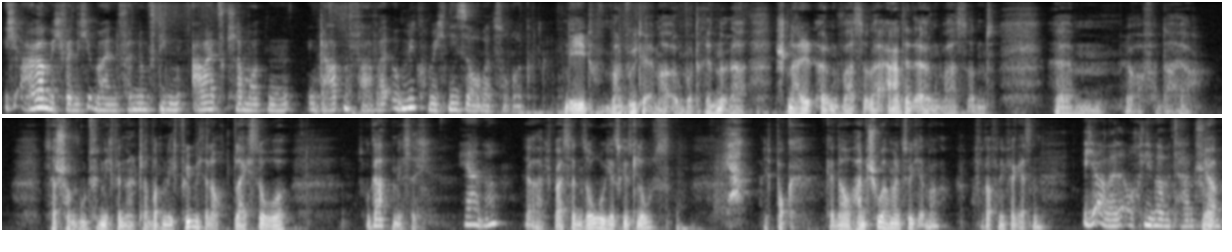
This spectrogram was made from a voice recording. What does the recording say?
ich ärgere mich, wenn ich in meinen vernünftigen Arbeitsklamotten in den Garten fahre, weil irgendwie komme ich nie sauber zurück. Nee, man wühlt ja immer irgendwo drin oder schneidet irgendwas oder erntet irgendwas und ähm, ja, von daher ist das schon gut, finde ich, wenn dann Klamotten, ich fühle mich dann auch gleich so, so gartenmäßig. Ja, ne? Ja, ich weiß dann so, jetzt geht's los. Ja. Hab ich Bock. Genau, Handschuhe haben wir natürlich immer. Darf nicht vergessen. Ich arbeite auch lieber mit Handschuhen. Ja.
